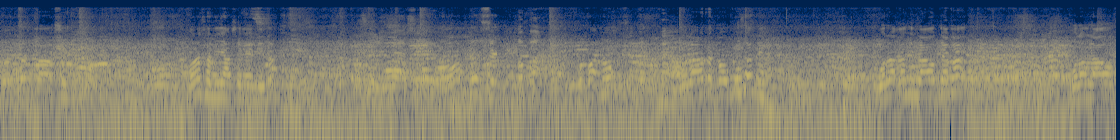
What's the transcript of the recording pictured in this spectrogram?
Gandang klase. Wala sa linyasa ngayon dito? Sa linyasa? Oo. Baba. Baba, no? Wala, nagkaubusan eh. Wala kasi laot yata. Walang laot.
